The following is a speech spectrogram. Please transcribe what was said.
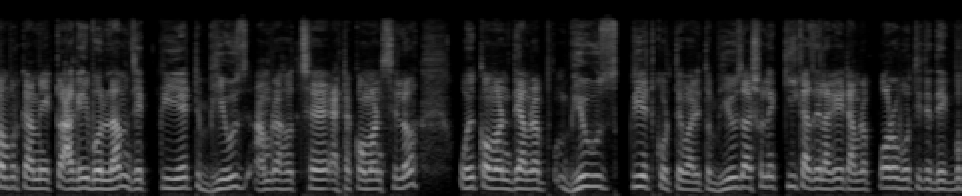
সম্পর্কে আমি একটু আগেই বললাম যে ক্রিয়েট ভিউজ আমরা হচ্ছে একটা কমান্ড ছিল, ওই কমান্ড দিয়ে আমরা ভিউজ ক্রিয়েট করতে পারি। তো ভিউজ আসলে কি কাজে লাগে এটা আমরা পরবর্তীতে দেখব।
